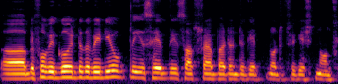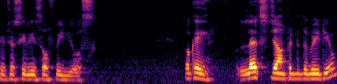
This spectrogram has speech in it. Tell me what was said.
Uh, before we go into the video, please hit the subscribe button to get notification on future series of videos. Okay, let's jump into the video.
